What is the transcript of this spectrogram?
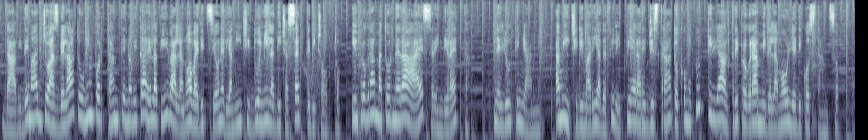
Davide Maggio ha svelato un'importante novità relativa alla nuova edizione di Amici 2017-18, il programma tornerà a essere in diretta. Negli ultimi anni, Amici di Maria De Filippi era registrato come tutti gli altri programmi della moglie di Costanzo.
